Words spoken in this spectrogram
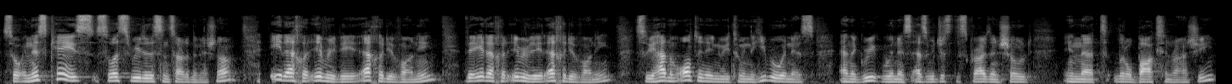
So in this case, so let's read this inside of the Mishnah. So you have them alternating between the Hebrew witness and the Greek witness, as we just described and showed in that little box in Rashi.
